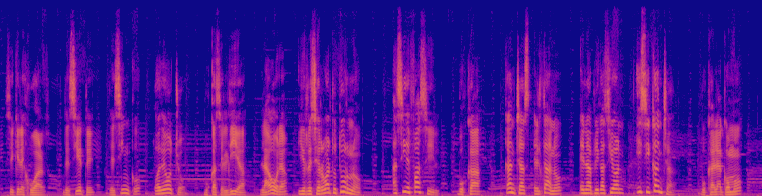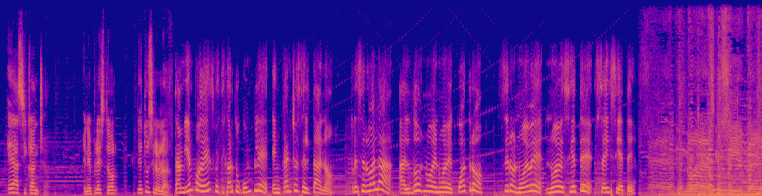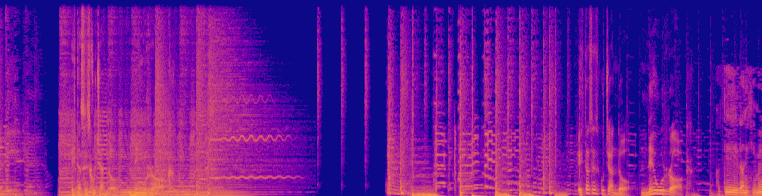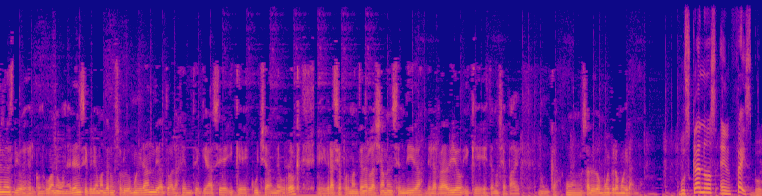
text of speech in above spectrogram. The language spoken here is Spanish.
si quieres jugar de 7, de 5 o de 8. Buscas el día, la hora y reservar tu turno. Así de fácil. Busca Canchas El Tano en la aplicación Easy Cancha. Búscala como Easy Cancha en el Play Store de tu celular. También podés festejar tu cumple en Canchas El Tano. Reservala al 2994 099767. Estás escuchando New Rock. Estás escuchando New Rock. Aquí Dani Jiménez, digo desde el conurbano bonaerense, quería mandar un saludo muy grande a toda la gente que hace y que escucha New Rock. Eh, gracias por mantener la llama encendida de la radio y que esta no se apague nunca. Un saludo muy pero muy grande. Búscanos en Facebook,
